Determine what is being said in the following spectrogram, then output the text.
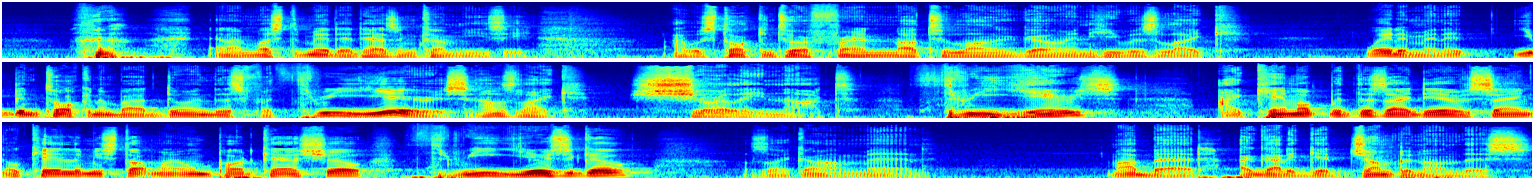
and I must admit, it hasn't come easy. I was talking to a friend not too long ago, and he was like, wait a minute, you've been talking about doing this for three years. I was like, surely not. Three years? I came up with this idea of saying, okay, let me start my own podcast show three years ago. I was like, oh man, my bad. I got to get jumping on this.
